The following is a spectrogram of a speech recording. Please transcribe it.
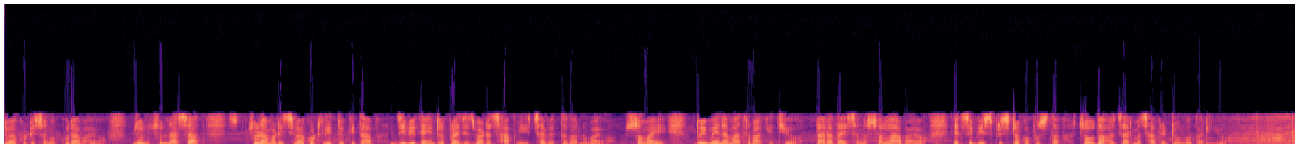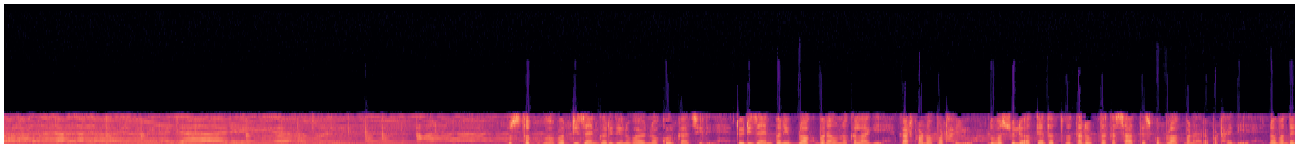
सेवाकोटीसँग कुरा भयो। भयो। जुन सुन्नासाथ चुडामणी शिवाकोटीले त्यो किताब जीविका इन्टरप्राइजेसबाट छाप्ने इच्छा व्यक्त गर्नुभयो। समय दुई महिना मात्र बाँकी थियो। तारादाईसँग सल्लाह भयो। एक सय बिस पृष्ठको पुस्तक चौध हजारमा छाप्ने टुङ्गो गरियो। पुस्तकको कभर डिजाइन गरिदिनु भयो नकुर काजीले। त्यो डिजाइन पनि ब्लक बनाउनका लागि काठमाडौँ पठाइयो। दुवसुले अत्यन्त तदारुकताका साथ त्यसको ब्लक बनाएर पठाइदिए। नभन्दै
